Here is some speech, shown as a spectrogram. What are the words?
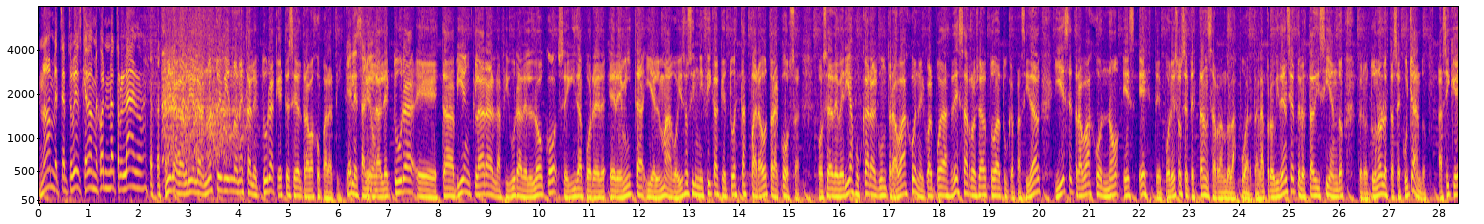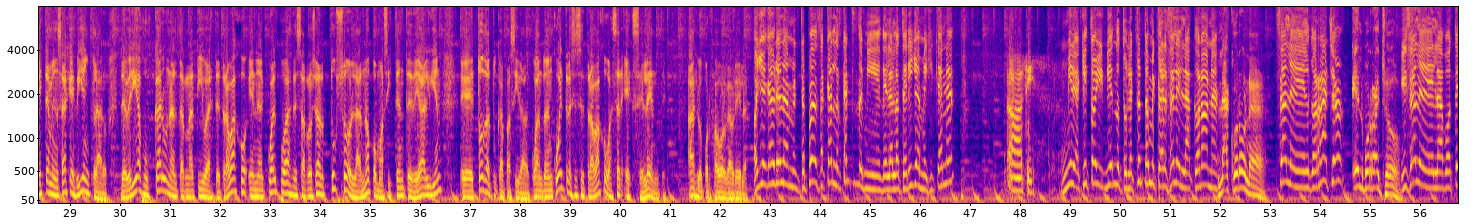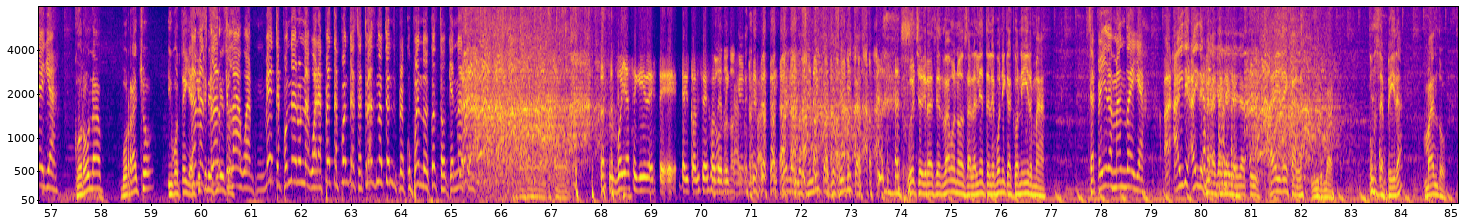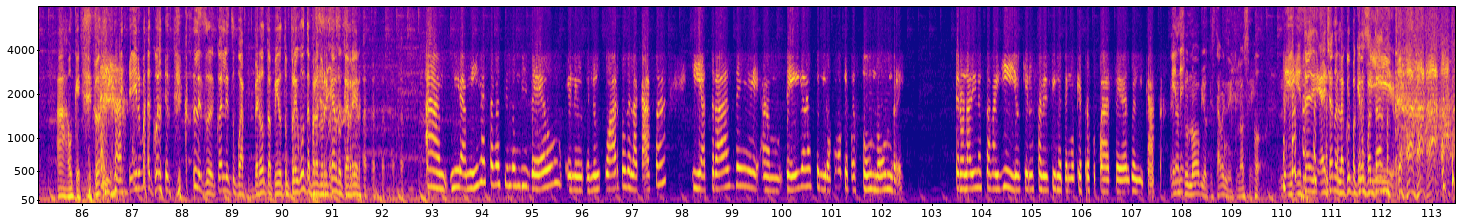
No, me te, hubieras quedado mejor en otro lado. Mira, Gabriela, no estoy viendo en esta lectura que este sea el trabajo para ti. ¿Qué le salió? En la lectura eh, está bien clara la figura del loco, seguida por el eremita y el mago. Y eso significa que tú estás para otra cosa. O sea, deberías buscar algún trabajo en el cual puedas desarrollar toda tu capacidad. Y ese trabajo no es este. Por eso se te están cerrando las puertas. La providencia te lo está diciendo, pero tú no lo estás escuchando. Así que este mensaje es bien claro. Deberías buscar una alternativa a este trabajo en el cual puedas desarrollar tú sola, no como asistente de alguien, eh, toda tu capacidad. Cuando encuentres ese trabajo va a ser excelente. Hazlo, por favor, Gabriela. Oye, Gabriela, ¿me- ¿te puedo sacar las cartas de mi de la lotería mexicana? Ah, sí. Mire, aquí estoy viendo tu lectura, está muy clara. Sale la corona, La corona, sale el gorracho el borracho, y sale la botella. corona, borracho y botella. ¿Qué más quiere claro decir que el agua. Vete a poner una guarapeta, ponte hacia atrás, no te andes preocupando de cosas que no hacen. Voy a seguir este eh, el consejo No, de no, no, Ricardo. sí. Bueno, nos invitas, nos invitas. Muchas gracias. Vámonos a la línea telefónica con Irma. Se apellida Mando ella. Ah, Ahí, de- ahí déjala, Ya, ya, ya, ya, ya, tú. Ahí déjala. Irma, ¿Cómo se apellida? mando. Ah, ok. Irma, ¿cuál es, cuál es, cuál es tu, perdón, tu apellido? Tu pregunta para don Ricardo Carrera. Ah, mira, mi hija estaba haciendo un video en, el- en un cuarto de la casa y atrás de, am, de ella se miró como que pasó un hombre. Pero nadie estaba allí. Yo quiero saber si me tengo que preocupar de algo en mi casa. Era su novio que estaba en el closet. Oh, Y, y está echándole la culpa que era un fantasma.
